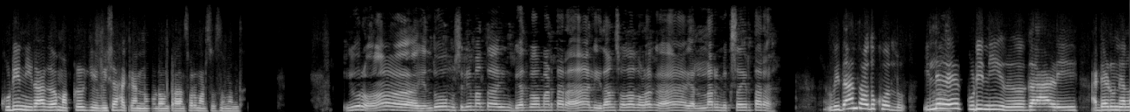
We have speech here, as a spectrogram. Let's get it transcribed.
ಕುಡಿ ನೀರಾಗ ಮಕ್ಕಳಿಗೆ ವಿಷ ಹಾಕ್ಯಾನ ನೋಡ್ ಅವ್ನ್ ಟ್ರಾನ್ಸ್ಫರ್ ಮಾಡ್ಸೋ ಸಂಬಂಧ. ಇವ್ರು ಹಿಂದೂ ಮುಸ್ಲಿಂ ಅಂತ ಹಿಂಗ್ ಭೇದ ಭಾವ ಮಾಡ್ತಾರ ಅಲ್ಲಿ ವಿಧಾನಸೌಧದೊಳಗ ಎಲ್ಲಾರು ಮಿಕ್ಸ್ ಇರ್ತಾರ ವಿಧಾನಸೌಧಕ್ ಹೋದ್ಲು. ಇಲ್ಲೇ ಕುಡಿ ನೀರ್ ಗಾಳಿ ಅಡ್ಡಾಡು ನೆಲ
